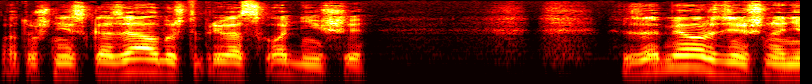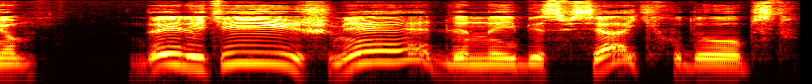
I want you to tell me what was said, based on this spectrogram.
Вот уж не сказал бы, что превосходнейшее. Замерзнешь на нем, да и летишь медленно и без всяких удобств.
